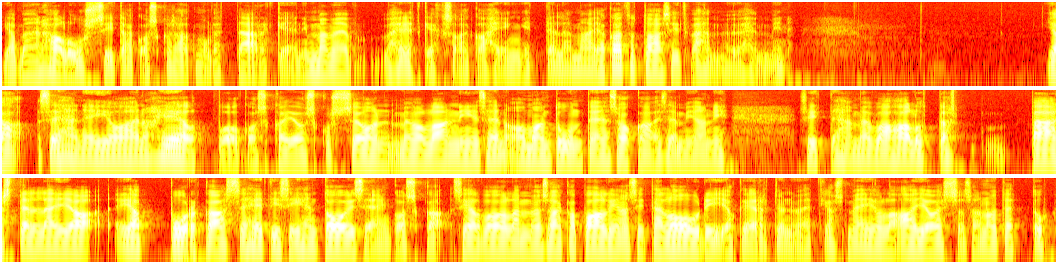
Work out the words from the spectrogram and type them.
ja mä en halua sitä, koska sä oot mulle tärkeä, niin mä menen hetkeksi aikaa hengittelemään ja katsotaan sitten vähän myöhemmin. Ja sehän ei ole aina helppoa, koska joskus se on, me ollaan niin sen oman tunteen sokaisemia, niin sittenhän me vaan haluttaisiin päästellä ja, ja purkaa se heti siihen toiseen, koska siellä voi olla myös aika paljon sitä loadia jo kertynyt, että jos me ei olla ajoissa sanotettu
